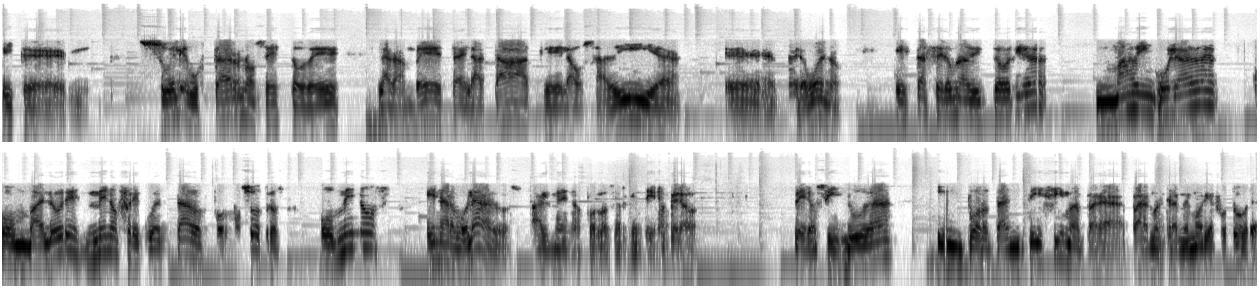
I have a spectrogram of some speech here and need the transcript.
Viste, suele gustarnos esto de la gambeta, el ataque, la osadía. Eh, pero bueno, esta será una victoria más vinculada con valores menos frecuentados por nosotros o menos enarbolados, al menos por los argentinos, pero, pero sin duda importantísima para, para nuestra memoria futura.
